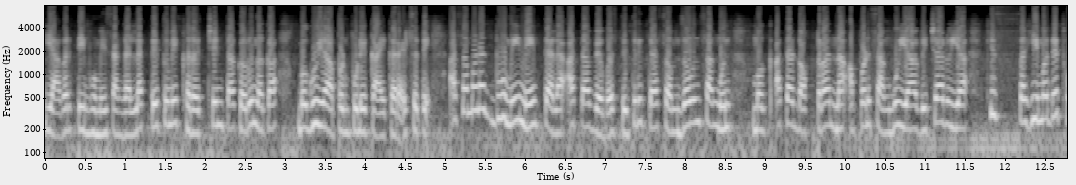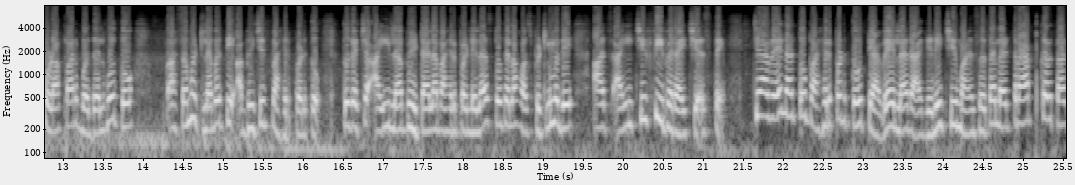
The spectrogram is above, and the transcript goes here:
यावरती भूमी सांगायला लागते तुम्ही खरंच चिंता करू नका. बघूया आपण पुढे काय करायचं ते. असं म्हणत भूमीने त्याला आता व्यवस्थित व्यवस्थितरित्या समजावून सांगून मग आता डॉक्टरांना आपण सांगूया विचारूया की सहीमध्ये थोडाफार बदल होतो असं म्हटल्यावरती अभिजित बाहेर पडतो. तो त्याच्या आईला भेटायला बाहेर पडलेला असतो. त्याला हॉस्पिटलमध्ये आज आईची फी भरायची असते. ज्या वेळेला तो बाहेर पडतो त्यावेळेला रागिणीची माणसं त्याला ट्रॅप करतात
